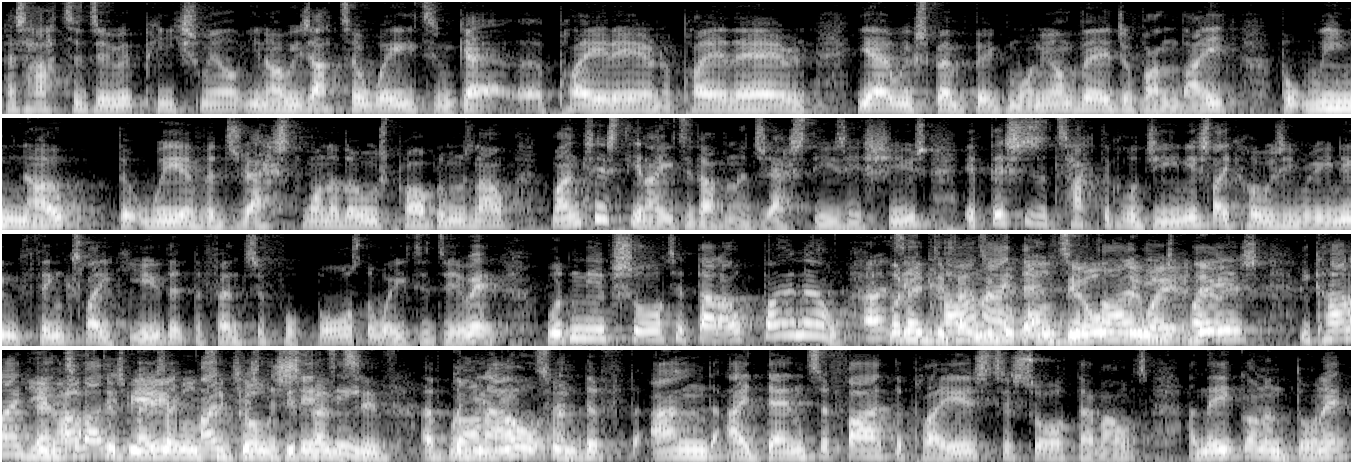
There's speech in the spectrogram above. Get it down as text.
has had to do it piecemeal. You know, he's had to wait and get a player here and a player there. And yeah, we've spent big money on Virgil van Dijk, but we know that we have addressed one of those problems now. Manchester United haven't addressed these issues. If this is a tactical genius like Jose Mourinho who thinks like you that defensive football is the way to do it, wouldn't he have sorted that out by now? I'd but he can't defensive football is the identify these players. He can't identify these players Manchester to go City defensive. have gone out and, and identified the players to sort them out, and they've gone and done it.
